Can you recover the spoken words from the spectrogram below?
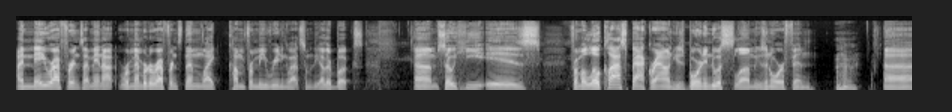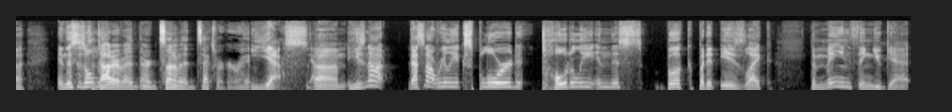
I may reference. I may not remember to reference them. Like come from me reading about some of the other books. Um, so he is from a low class background. He was born into a slum. He was an orphan. Mhm. Uh, and this is only the daughter of a or son of a sex worker, right? Yes. Um he's not that's not really explored totally in this book, but it is like the main thing you get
